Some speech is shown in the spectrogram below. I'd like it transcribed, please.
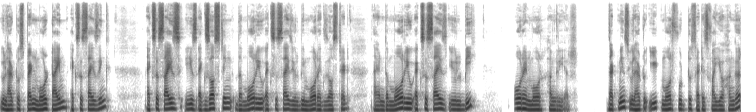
you'll have to spend more time exercising. Exercise is exhausting. The more you exercise, you'll be more exhausted. And the more you exercise, you'll be more and more hungrier. That means you will have to eat more food to satisfy your hunger.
